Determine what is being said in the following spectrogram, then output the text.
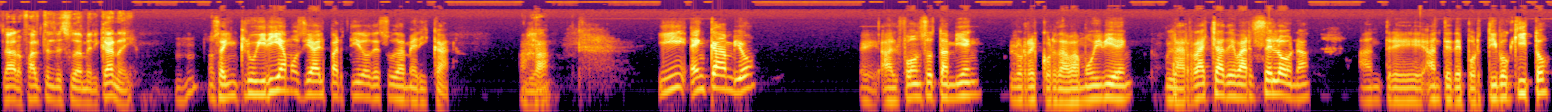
Claro, falta el de Sudamericana ahí. O sea, incluiríamos ya el partido de Sudamericana. Ajá. Y en cambio, eh, Alfonso también lo recordaba muy bien, la racha de Barcelona ante, ante Deportivo Quito,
